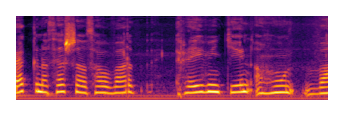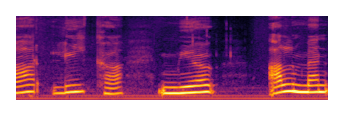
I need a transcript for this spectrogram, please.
vegna þess að þá var hreyfingin að hún var líka mjög almenn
